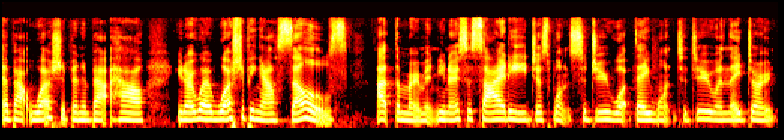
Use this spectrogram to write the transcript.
about worship and about how you know we're worshiping ourselves at the moment you know society just wants to do what they want to do and they don't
